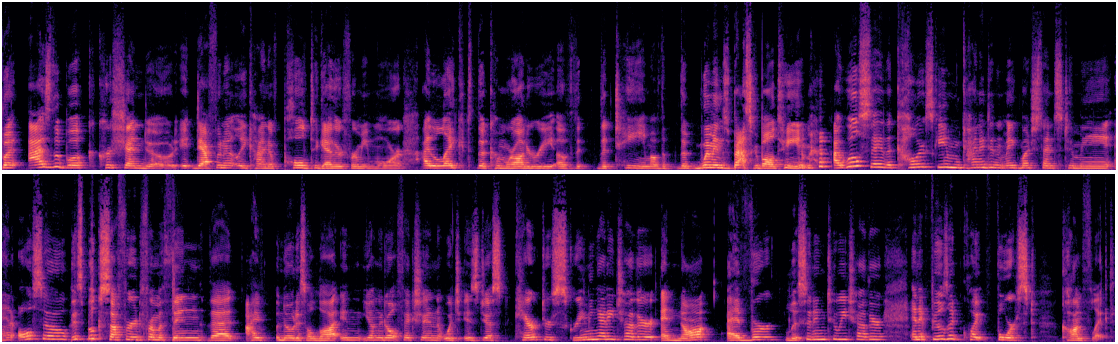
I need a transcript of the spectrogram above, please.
But as the book crescendoed, it definitely kind of pulled together for me more. I liked the camaraderie of the, the team, of the, the women's basketball team. I will say the color scheme kind of didn't make much sense to me. And also, this book suffered from a thing that I notice a lot in young adult fiction, which is just characters screaming at each other and not ever listening to each other. And it feels like quite forced conflict.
